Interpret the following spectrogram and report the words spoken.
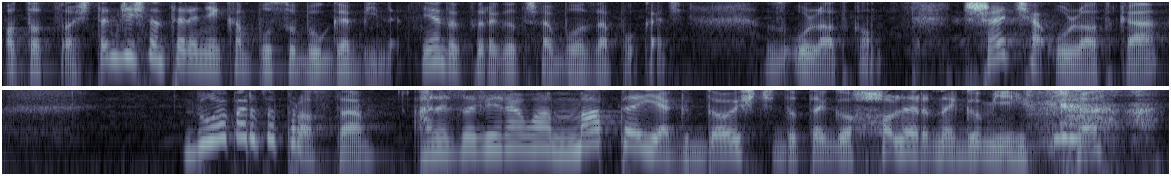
po to coś. Tam gdzieś na terenie kampusu był gabinet, nie? Do którego trzeba było zapukać z ulotką. Trzecia ulotka była bardzo prosta, ale zawierała mapę, jak dojść do tego cholernego miejsca.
